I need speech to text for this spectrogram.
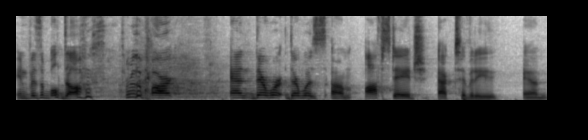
invisible dogs through the park. And there, were, there was um, offstage activity and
